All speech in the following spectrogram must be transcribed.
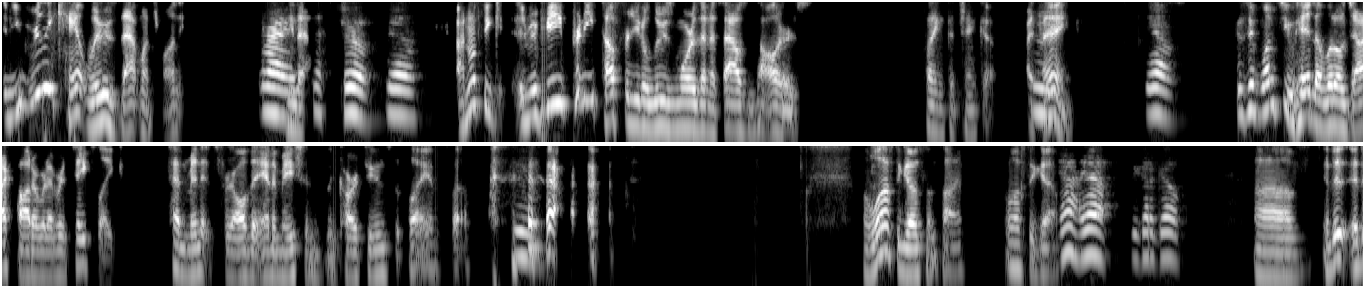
and you really can't lose that much money. Right. You know. That's true. Yeah. I don't think it would be pretty tough for you to lose more than a thousand dollars playing Pachinko. I Mm. think Yeah. because it once you hit a little jackpot or whatever, it takes like ten minutes for all the animations and cartoons to play and stuff. Mm. Well, we'll have to go sometime. We'll have to go. yeah. Yeah. We gotta go. Um, it is it,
